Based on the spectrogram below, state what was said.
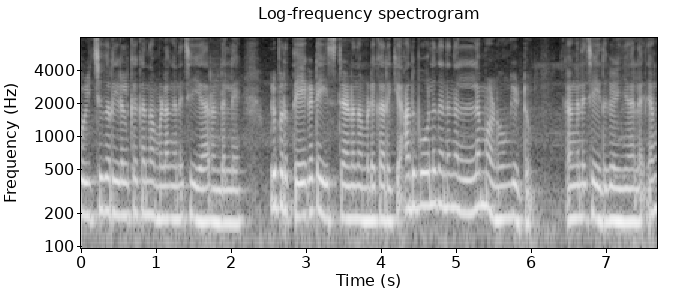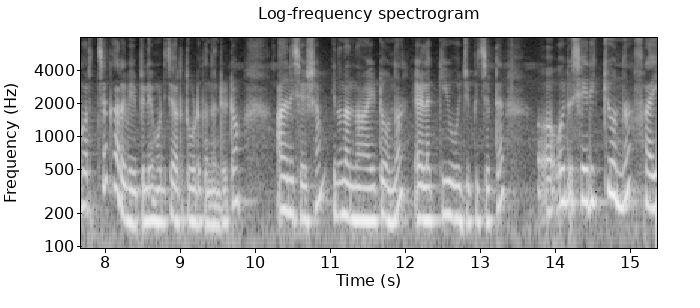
ഒഴിച്ച് കറികൾക്കൊക്കെ നമ്മളങ്ങനെ ചെയ്യാറുണ്ടല്ലേ? ഒരു പ്രത്യേക ടേസ്റ്റാണ് നമ്മുടെ കറിക്ക്. അതുപോലെ തന്നെ നല്ല മണവും കിട്ടും. അങ്ങനെ ചെയ്ത് കഴിഞ്ഞാൽ ഞാൻ കുറച്ച് കറിവേപ്പിലയും കൂടി ചേർത്ത് കൊടുക്കുന്നുണ്ട് കേട്ടോ. അതിനുശേഷം ഇത് നന്നായിട്ട് ഒന്ന് ഇളക്കി യോജിപ്പിച്ചിട്ട് ഒരു ശരിക്കും ഒന്ന് ഫ്രൈ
